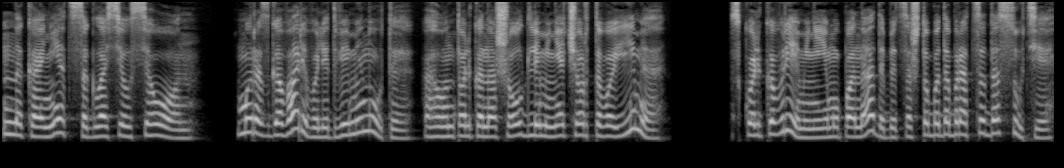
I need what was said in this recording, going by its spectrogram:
Наконец согласился он. Мы разговаривали две минуты, а он только нашел для меня чертово имя? Сколько времени ему понадобится, чтобы добраться до сути?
